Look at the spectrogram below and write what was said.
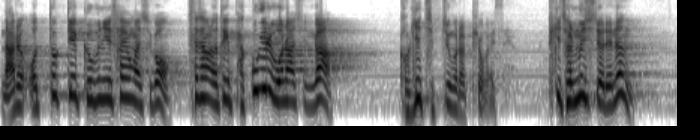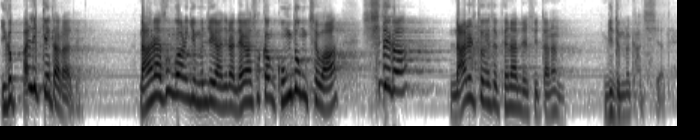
나를 어떻게 그분이 사용하시고 세상을 어떻게 바꾸기를 원하시는가 거기에 집중을 할 필요가 있어요. 특히 젊은 시절에는 이거 빨리 깨달아야 돼. 나 하나 성공하는 게 문제가 아니라 내가 속한 공동체와 시대가 나를 통해서 변화될 수 있다는 믿음을 가지셔야 돼요.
